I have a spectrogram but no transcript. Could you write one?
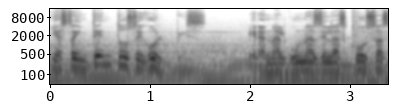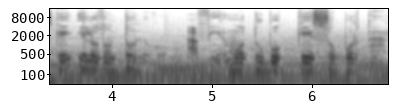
y hasta intentos de golpes. Eran algunas de las cosas que el odontólogo afirmó tuvo que soportar.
